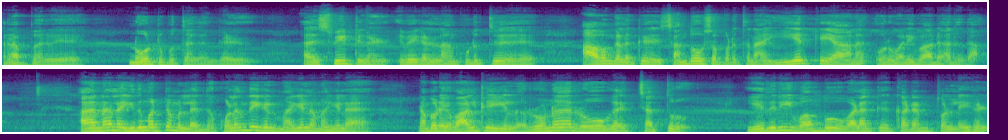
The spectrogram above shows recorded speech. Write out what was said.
ரப்பரு நோட்டு புத்தகங்கள் ஸ்வீட்டுகள் இவைகள்லாம் கொடுத்து அவங்களுக்கு சந்தோஷப்படுத்தினா இயற்கையான ஒரு வழிபாடு அதுதான். அதனால் இது மட்டும் இல்லை இந்த குழந்தைகள் மகிழ மகிழ நம்முடைய வாழ்க்கையில் ருண ரோக சத்துரு எதிரி வம்பு வழக்கு கடன் தொல்லைகள்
